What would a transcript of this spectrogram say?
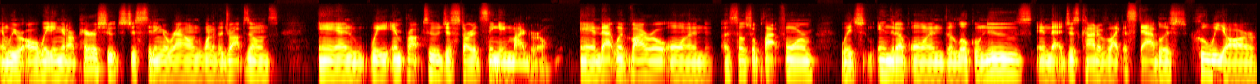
and we were all waiting in our parachutes, just sitting around one of the drop zones. And we impromptu just started singing My Girl. And that went viral on a social platform, which ended up on the local news. And that just kind of like established who we are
